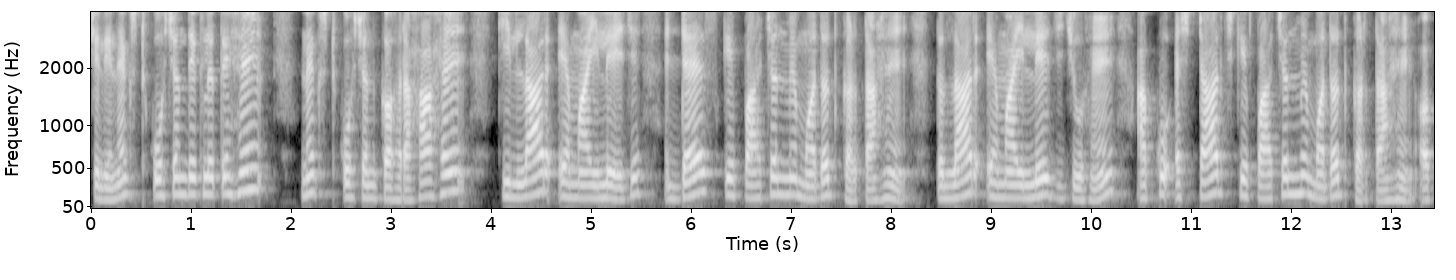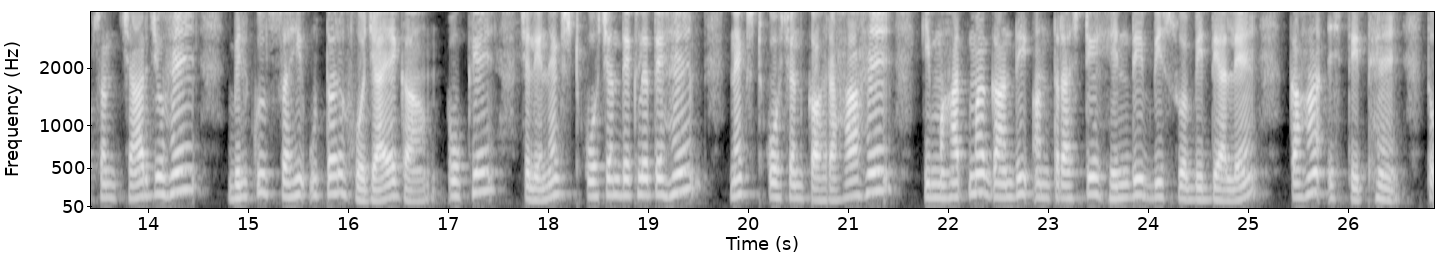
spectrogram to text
चलिए नेक्स्ट क्वेश्चन देख लेते हैं। नेक्स्ट क्वेश्चन कह रहा है कि लार एमाइलेज डैश के पाचन में मदद करता है। तो लार एमाइलेज जो है, आपको स्टार्च के पाचन में मदद करता है। ऑप्शन चार जो है, बिल्कुल सही उत्तर हो जाएगा। ओके, चलिए नेक्स्ट क्वेश्चन देख लेते हैं। नेक्स्ट क्वेश्चन कह रहा है कि महात्मा गांधी अंतर्राष्ट्रीय हिंदी विश्वविद्यालय कहाँ स्थित हैं? तो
